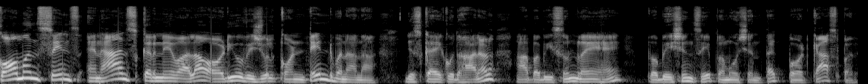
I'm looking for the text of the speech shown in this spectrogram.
कॉमन सेंस एनहांस करने वाला ऑडियो विजुअल कंटेंट बनाना, जिसका एक उदाहरण आप अभी सुन रहे हैं प्रोबेशन से प्रमोशन तक पॉडकास्ट पर।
